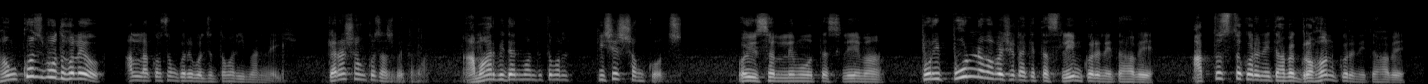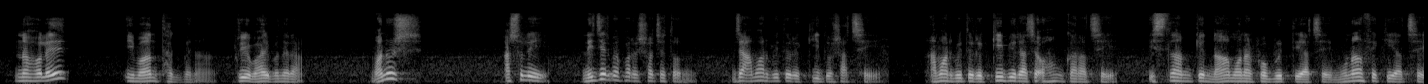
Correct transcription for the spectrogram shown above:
সংকোচ বোধ হলেও আল্লাহ কসম করে বলছেন, তোমার ইমান নেই। কেন সংকোচ আসবে তোমার? আমার বিধান মানতে তোমার কিসের সংকোচ? ওই সাল্লিমু তসলিমা, পরিপূর্ণভাবে সেটাকে তসলিম করে নিতে হবে, আত্মস্থ করে নিতে হবে, গ্রহণ করে নিতে হবে। না হলে ইমান থাকবে না। প্রিয় ভাই বোনেরা, মানুষ আসলে নিজের ব্যাপারে সচেতন যে আমার ভিতরে কি দোষ আছে, আমার ভিতরে কি বীর আছে, অহংকার আছে, ইসলামকে না মানার প্রবৃত্তি আছে, মুনাফেকি আছে,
